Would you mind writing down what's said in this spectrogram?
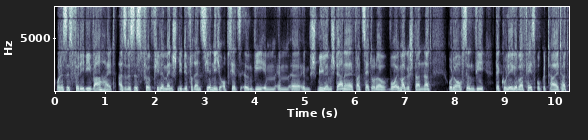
Und das ist für die die Wahrheit. Also das ist für viele Menschen, die differenzieren nicht, ob es jetzt irgendwie im, im, äh, im Spiegel, im Sterne, FAZ oder wo immer gestanden hat oder ob es irgendwie der Kollege bei Facebook geteilt hat,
